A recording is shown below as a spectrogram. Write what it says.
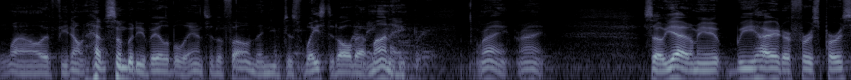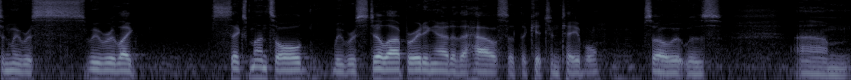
well if you don't have somebody available to answer the phone then you've just wasted all that money right right so yeah, I mean, it, we hired our first person. We were we were like six months old. We were still operating out of the house at the kitchen table, so it was um,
